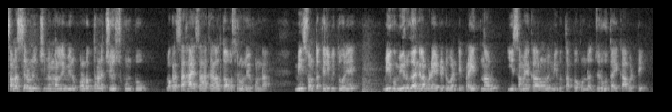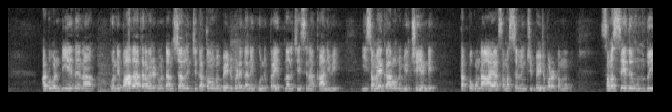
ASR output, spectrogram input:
సమస్యల నుంచి మిమ్మల్ని మీరు పునరుద్ధరణ చేసుకుంటూ ఒకరి సహాయ సహకారాలతో అవసరం లేకుండా మీ సొంత తెలివితోనే మీకు మీరుగా నిలబడేటటువంటి ప్రయత్నాలు ఈ సమయకాలంలో మీకు తప్పకుండా జరుగుతాయి కాబట్టి అటువంటి ఏదైనా కొన్ని బాధాకరమైనటువంటి అంశాల నుంచి గతంలో బయటపడేదానికి కొన్ని ప్రయత్నాలు చేసినా కానివి ఈ సమయకాలంలో మీరు చేయండి. తప్పకుండా ఆయా సమస్యల నుంచి బయటపడటము సమస్య ఏదో ఉంది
